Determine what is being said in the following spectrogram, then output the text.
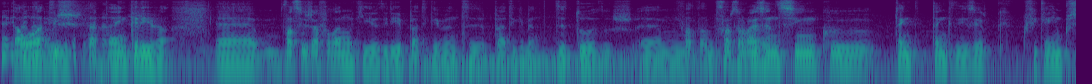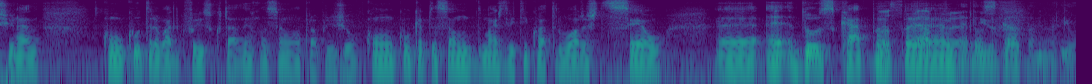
está ótimo, Está está incrível. Uh, vocês já falaram aqui, eu diria praticamente, praticamente de todos. Um, o Forza Horizon Horizon. 5 tenho, tenho que dizer que, que fiquei impressionado com, o- com o trabalho que foi executado em relação ao próprio jogo, com, com a captação de mais de 24 horas de céu uh, a 12K 12K. para. É 12K, aquilo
